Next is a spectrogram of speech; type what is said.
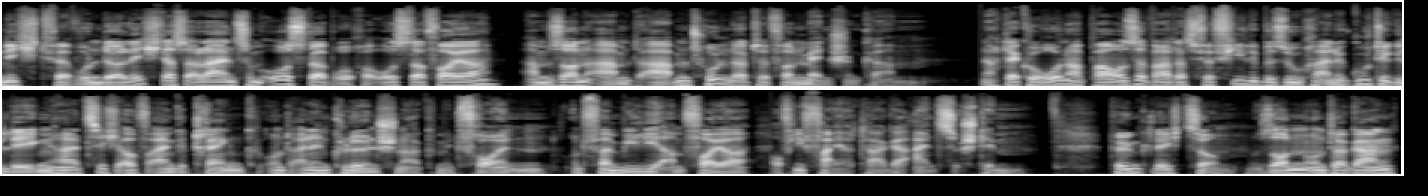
Nicht verwunderlich, dass allein zum Osterbrucher Osterfeuer am Sonnabendabend Hunderte von Menschen kamen. Nach der Corona-Pause war das für viele Besucher eine gute Gelegenheit, sich auf ein Getränk und einen Klönschnack mit Freunden und Familie am Feuer auf die Feiertage einzustimmen. Pünktlich zum Sonnenuntergang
